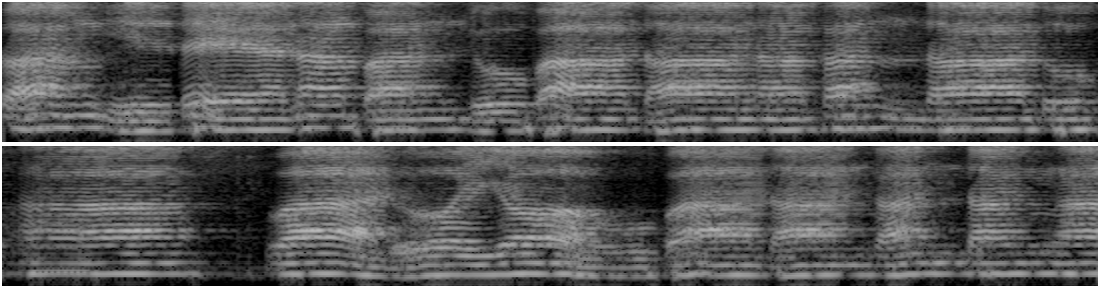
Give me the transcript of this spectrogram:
สังกิเตนะปัญจุปาทานาคันธาทุกขาว่าโดยย่ออุปาทานกันตั้งห้า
